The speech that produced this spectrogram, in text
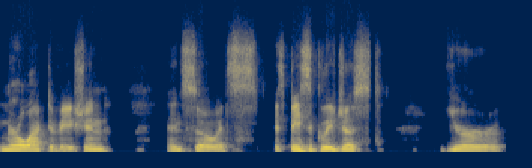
neural activation, and so it's it's basically just you're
